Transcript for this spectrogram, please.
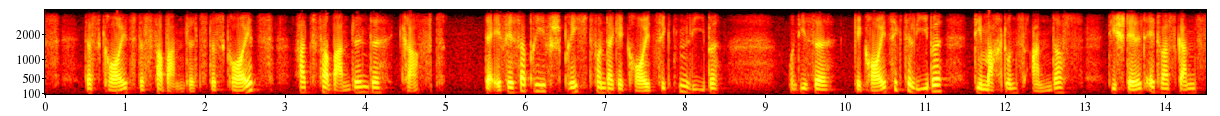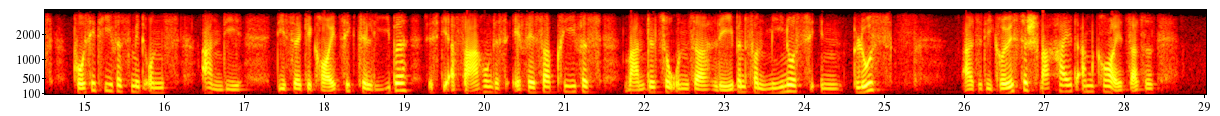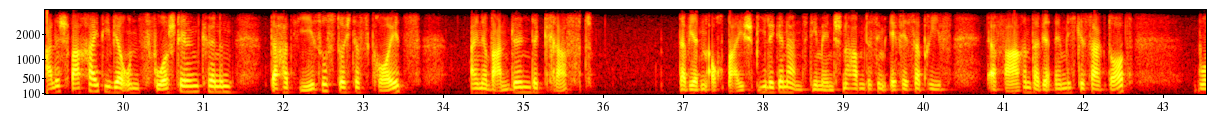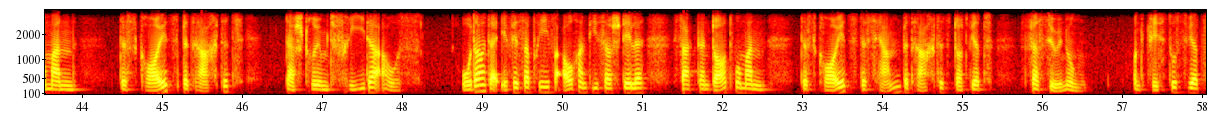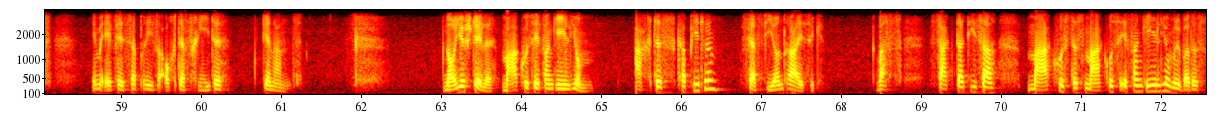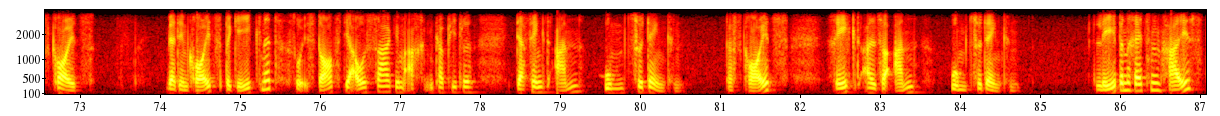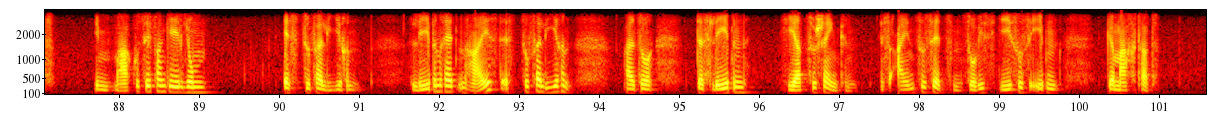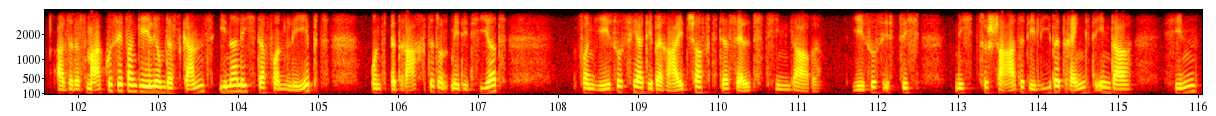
das Kreuz, das verwandelt. Das Kreuz hat verwandelnde Kraft. Der Epheserbrief spricht von der gekreuzigten Liebe. Und diese gekreuzigte Liebe, die macht uns anders. Die stellt etwas ganz Positives mit uns an. Die, diese gekreuzigte Liebe, das ist die Erfahrung des Epheserbriefes, wandelt so unser Leben von Minus in Plus. Also die größte Schwachheit am Kreuz, also alle Schwachheit, die wir uns vorstellen können, da hat Jesus durch das Kreuz eine wandelnde Kraft. Da werden auch Beispiele genannt. Die Menschen haben das im Epheserbrief erfahren. Da wird nämlich gesagt, dort, wo man das Kreuz betrachtet, da strömt Friede aus. Oder der Epheserbrief auch an dieser Stelle sagt dann dort, wo man das Kreuz des Herrn betrachtet, dort wird Versöhnung. Und Christus wird im Epheserbrief auch der Friede genannt. Neue Stelle, Markus Evangelium, achtes Kapitel, Vers 34. Was sagt da dieser Markus, das Markus Evangelium über das Kreuz? Wer dem Kreuz begegnet, so ist dort die Aussage im achten Kapitel, der fängt an, umzudenken. Das Kreuz regt also an, umzudenken. Leben retten heißt im Markus-Evangelium, es zu verlieren. Leben retten heißt, es zu verlieren. Also das Leben herzuschenken, es einzusetzen, so wie es Jesus eben gemacht hat. Also das Markus-Evangelium, das ganz innerlich davon lebt und betrachtet und meditiert, von Jesus her die Bereitschaft der Selbsthingabe. Jesus ist sich nicht zu schade, die Liebe drängt ihn dahin,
